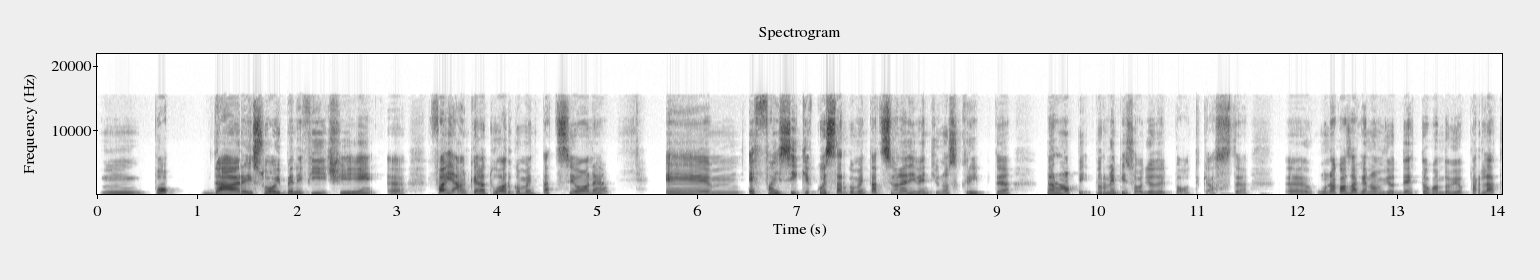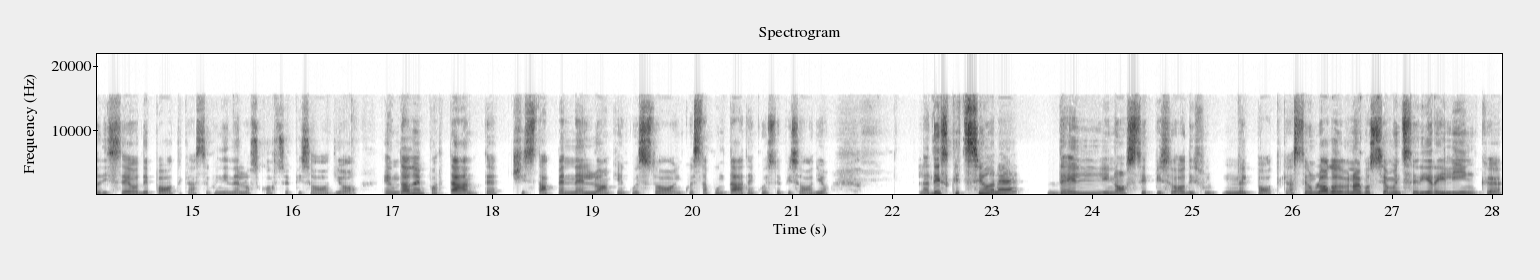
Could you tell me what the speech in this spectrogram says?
mhmm, può dare i suoi benefici, ehm, fai anche la tua argomentazione, ehm, e fai sì che questa argomentazione diventi uno script per un opi per un episodio del podcast. Ehm, una cosa che non vi ho detto quando vi ho parlato di SEO dei podcast, quindi nello scorso episodio, è un dato importante, ci sta a pennello anche in questo in questa puntata, in questo episodio. La descrizione degli nostri episodi sul nel podcast. È un luogo dove noi possiamo inserire i link.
